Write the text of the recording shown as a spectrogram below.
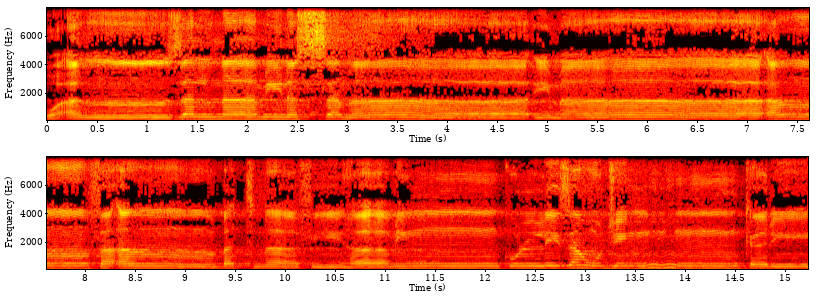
وأنزلنا من السماء ماء فأنبتنا فيها من كل زوج كريم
